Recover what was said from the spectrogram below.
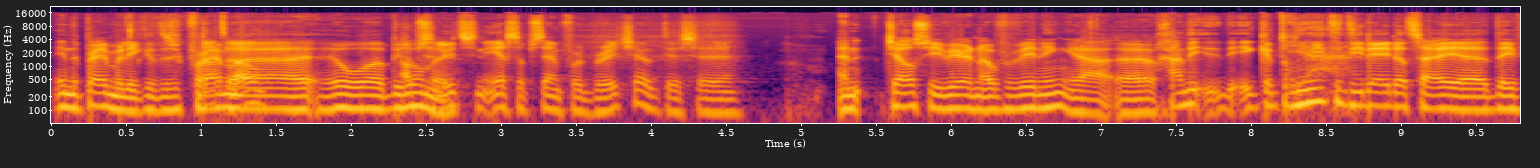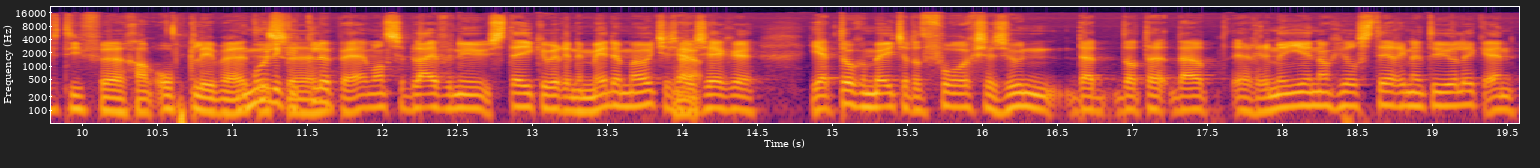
in de Premier League. Het is ook voor dat hem uh, heel uh, bijzonder. Absoluut. Zijn eerste op Stamford Bridge ook. Dus, en Chelsea weer een overwinning. Ja, gaan die, ik heb toch ja. niet het idee dat zij definitief gaan opklimmen. Een moeilijke club, hè? Want ze blijven nu steken weer in de middenmoot. Je zou ja. zeggen, je hebt toch een beetje dat vorig seizoen... dat, dat, dat herinner je je nog heel sterk natuurlijk. En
